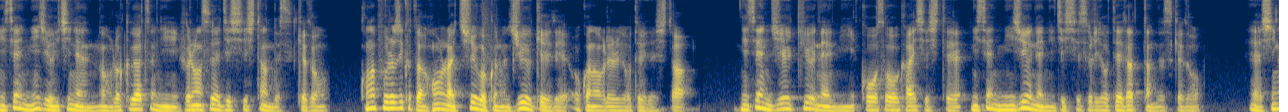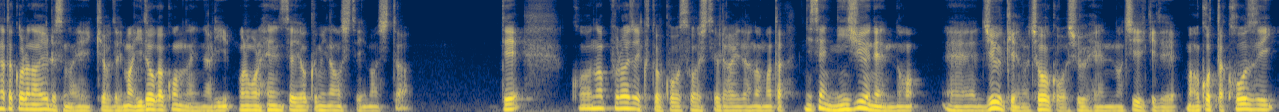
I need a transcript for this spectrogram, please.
2021年の6月にフランスで実施したんですけど、このプロジェクトは本来中国の重慶で行われる予定でした。2019年に構想を開始して2020年に実施する予定だったんですけど新型コロナウイルスの影響で、まあ、移動が困難になりもろもろ編成を組み直していました。でこのプロジェクトを構想している間のまた2020年の、えー、重慶の長江周辺の地域で、まあ、起こった洪水。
